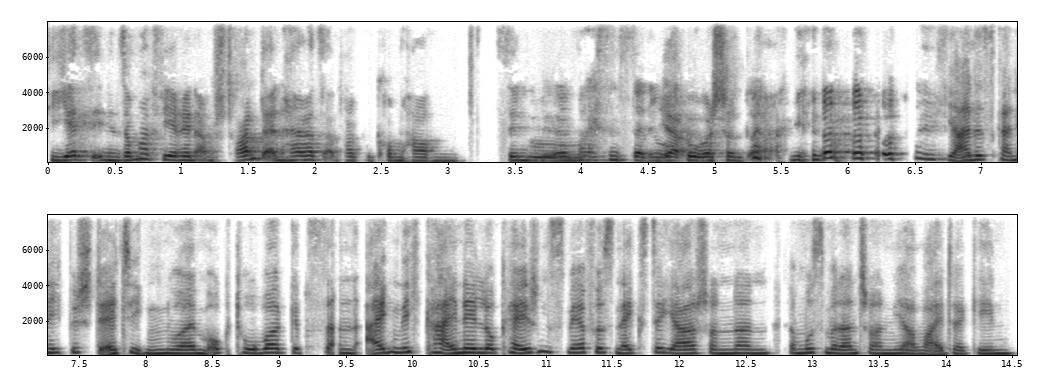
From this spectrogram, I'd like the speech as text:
die jetzt in den Sommerferien am Strand einen Heiratsantrag bekommen haben, sind äh, Hm. meistens dann im Ja. Oktober schon da. Genau. Ja, das kann ich bestätigen. Nur im Oktober gibt's dann eigentlich keine Locations mehr fürs nächste Jahr, sondern da muss man dann schon ein Jahr weitergehen.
